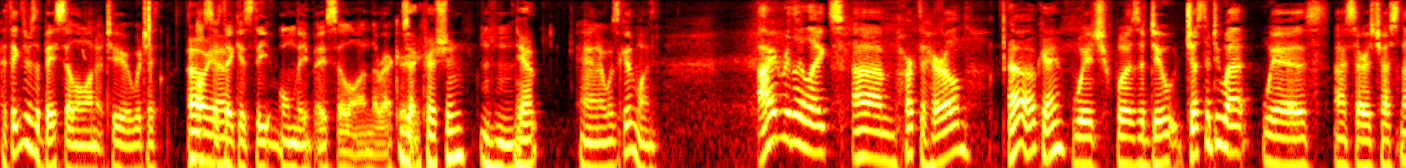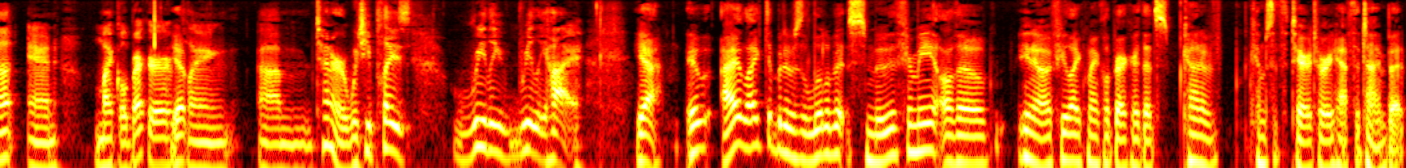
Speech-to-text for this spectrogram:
I think there's a bass solo on it too, which I Oh also yeah, think is the only bass solo on the record. is that Christian? Mm-hmm. Yep. and it was a good one. I really liked um, "Hark the Herald," Oh okay. which was a du- just a duet with uh, Cyrus Chestnut and Michael Brecker Yep. playing um, tenor, which he plays really, really high. Yeah, it, I liked it, but it was a little bit smooth for me. Although, you know, if you like Michael Brecker, that's kind of comes with the territory half the time. But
